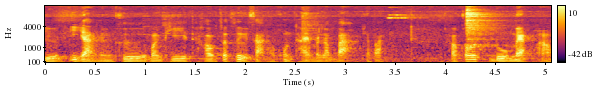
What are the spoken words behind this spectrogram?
ยืนอีกอย่างหนึ่งคือบางทีเขาจะสื่อสารกับคนไทยมันลำบากใช่ปะเขาก็ดูแมปเอา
